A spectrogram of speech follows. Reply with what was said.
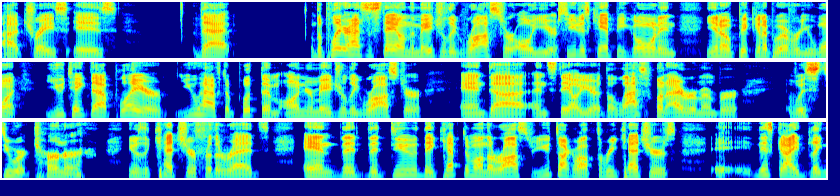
uh, Trace, is that the player has to stay on the major league roster all year. So you just can't be going and, you know, picking up whoever you want. You take that player, you have to put them on your major league roster and uh and stay all year. The last one I remember was Stuart Turner. He was a catcher for the Reds, and the the dude they kept him on the roster. You talk about three catchers. This guy like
